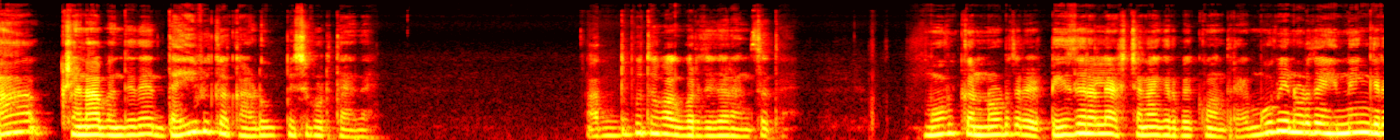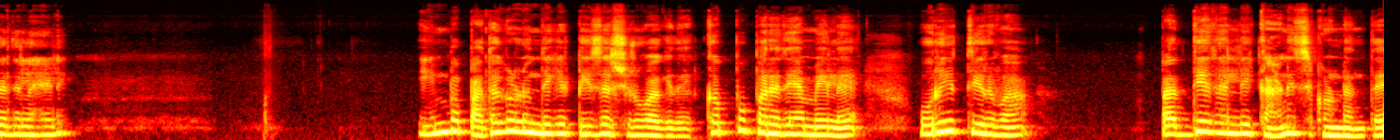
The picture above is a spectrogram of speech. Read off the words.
ಆ ಕ್ಷಣ ಬಂದಿದೆ, ದೈವಿಕ ಕಾಡು ಪಿಸುಗುಡ್ತಾ ಇದೆ. ಅದ್ಭುತವಾಗಿ ಬರೆದಿದ್ದಾರೆ ಅನಿಸುತ್ತೆ. ಮೂವಿ ಕಣ್ ನೋಡಿದ್ರೆ ಟೀಸರಲ್ಲೇ ಅಷ್ಟು ಚೆನ್ನಾಗಿರಬೇಕು ಅಂದರೆ ಮೂವಿ ನೋಡಿದ್ರೆ ಇನ್ನೆಂಗಿರೋದಿಲ್ಲ ಹೇಳಿ. ಎಂಬ ಪದಗಳೊಂದಿಗೆ ಟೀಸರ್ ಶುರುವಾಗಿದೆ. ಕಪ್ಪು ಪರದೆಯ ಮೇಲೆ ಉರಿಯುತ್ತಿರುವ ಪದ್ಯದಲ್ಲಿ ಕಾಣಿಸಿಕೊಂಡಂತೆ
